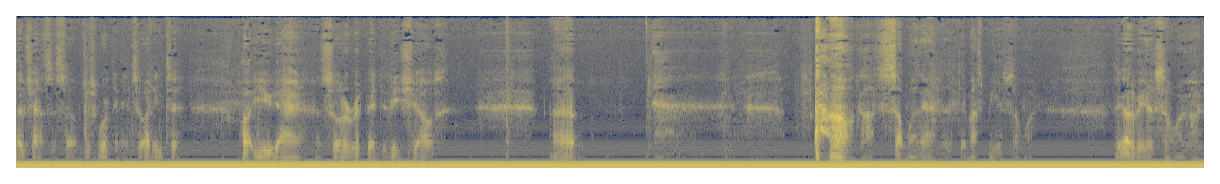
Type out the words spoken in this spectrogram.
No chances of just working into. I need to put you down and sort of rip into these shelves. Um, oh God, somewhere there. There must be here somewhere. They gotta be here somewhere, guys.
